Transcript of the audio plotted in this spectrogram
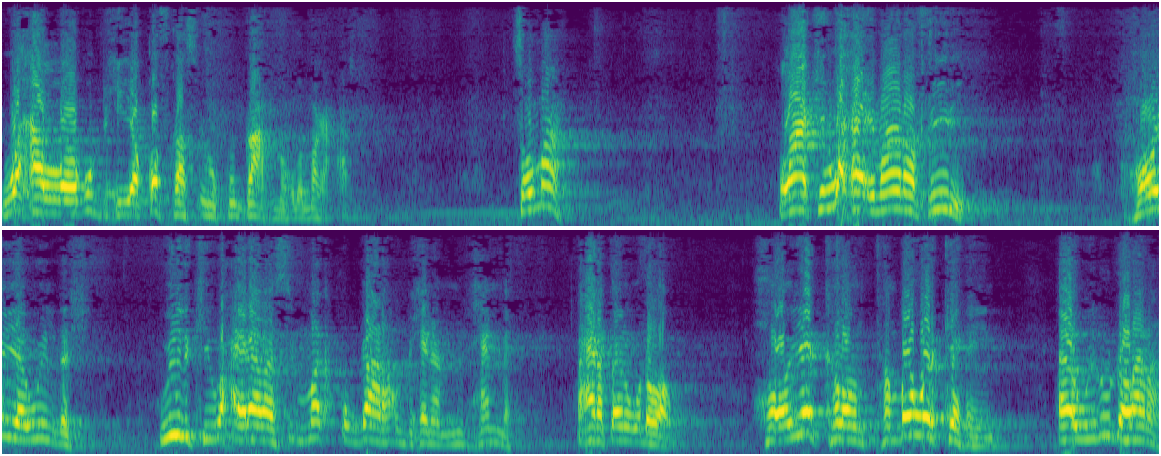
waxaa loogu bixiyaa qofkaas inuu ku gaar laakiin waxaa imaana fiiri. Hooya wiil dhasha wiilkii waxay dhahdaa si magac u gaara u bixinaa muxamed waxay rabtaa inugu dhawaaqo. Hooyo kaloon tamba war ka hayn aa wiil u dhalana.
